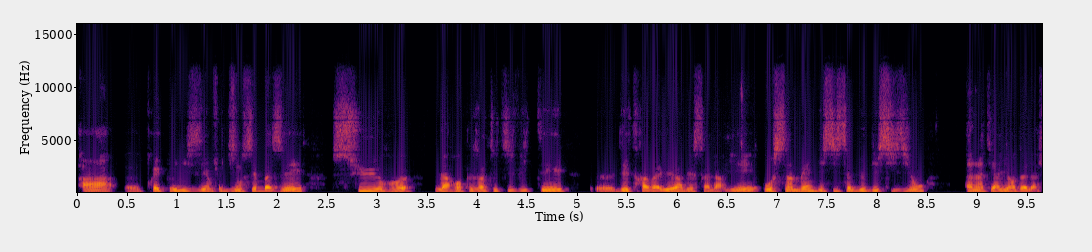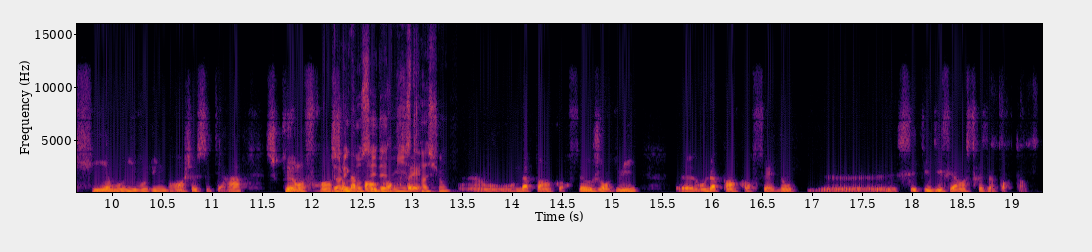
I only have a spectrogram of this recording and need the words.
a euh, préconisé, en fait, disons, c'est basé sur la représentativité des travailleurs, des salariés, au sein même des systèmes de décision à l'intérieur de la firme, au niveau d'une branche, etc. Ce qu'en France, dans les conseils d'administration, hein. on n'a pas encore fait aujourd'hui. on n'a pas encore fait. Donc, c'est une différence très importante.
